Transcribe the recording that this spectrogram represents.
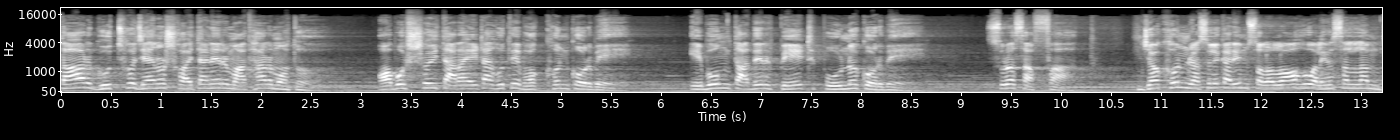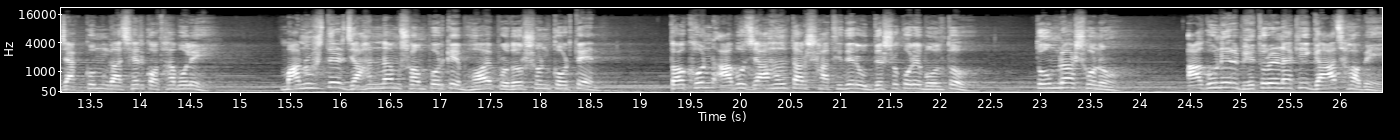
তার গুচ্ছ যেন শয়তানের মাথার মতো। অবশ্যই তারা এটা হতে ভক্ষণ করবে এবং তাদের পেট পূর্ণ করবে। সুরা সাফাত যখন রাসুল করিম সাল্লু আলহ্লাম জাক্কুম গাছের কথা বলে, মানুষদের জাহান্নাম সম্পর্কে ভয় প্রদর্শন করতেন, তখন আবু জাহাল তার সাথীদের উদ্দেশ্য করে বলতো, তোমরা শোনো, আগুনের ভেতরে নাকি গাছ হবে,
